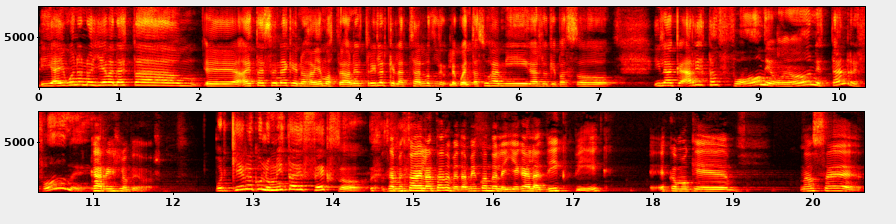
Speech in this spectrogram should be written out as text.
Y ahí, bueno, nos llevan a esta, eh, a esta escena que nos había mostrado en el trailer, que la Charlotte le, le cuenta a sus amigas lo que pasó. Y la Carrie es tan fome, weón, es tan refome. Carrie es lo peor. ¿Por qué era columnista de sexo? O sea, me estoy adelantando, pero también cuando le llega la dick pic, es como que, no sé,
